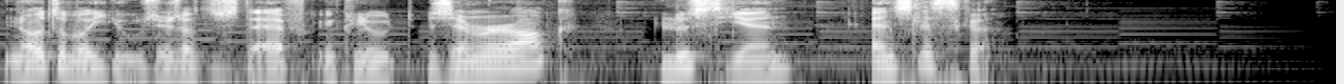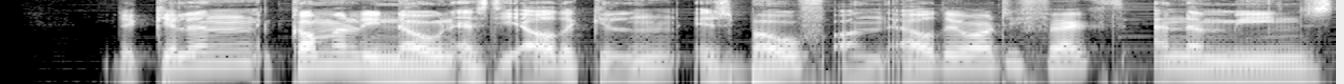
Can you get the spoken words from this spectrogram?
Notable users of the staff include Zamorak, Lucien, and Sliske. The kiln, commonly known as the Elder Kiln, is both an Elder artifact and a means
